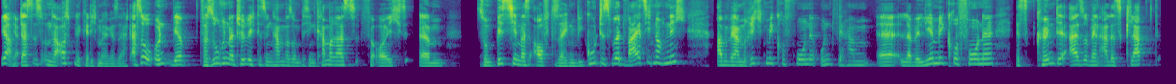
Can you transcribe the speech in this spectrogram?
Ja, ja, das ist unser Ausblick, hätte ich mal gesagt. Ach so, und wir versuchen natürlich, deswegen haben wir so ein bisschen Kameras für euch, ähm, so ein bisschen was aufzuzeichnen. Wie gut es wird, weiß ich noch nicht, aber wir haben Richtmikrofone und wir haben äh, Lavelliermikrofone. Es könnte also, wenn alles klappt,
